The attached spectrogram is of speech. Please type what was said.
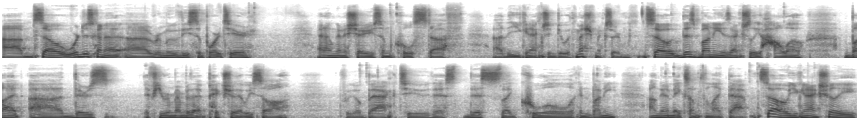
Um, so we're just gonna remove these supports here, and I'm gonna show you some cool stuff uh, that you can actually do with Mesh Mixer. So this bunny is actually hollow, but uh, there's, if you remember that picture that we saw, if we go back to this this like cool looking bunny i'm gonna make something like that. So you can actually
